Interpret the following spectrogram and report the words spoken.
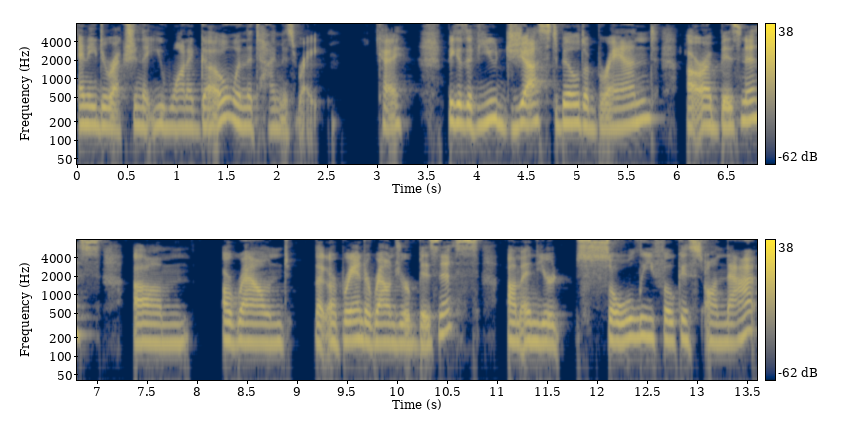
any direction that you want to go when the time is right. Okay. Because if you just build a brand or a business um, around like a brand around your business um, and you're solely focused on that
